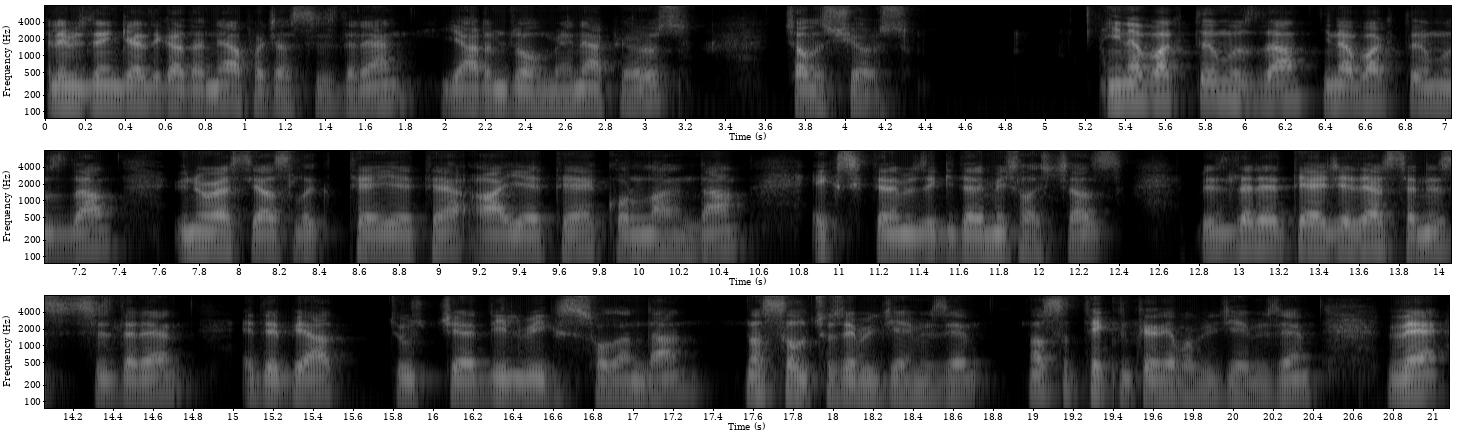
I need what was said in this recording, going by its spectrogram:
Elimizden geldiği kadar ne yapacağız sizlere? Yardımcı olmaya ne yapıyoruz? Çalışıyoruz. Yine baktığımızda, yine baktığımızda üniversite yazılık, TYT, AYT konularından eksiklerimizi gidermeye çalışacağız. Bizleri tercih ederseniz sizlere edebiyat, Türkçe, dil bilgisi olandan nasıl çözebileceğimizi, nasıl teknikler yapabileceğimizi ve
